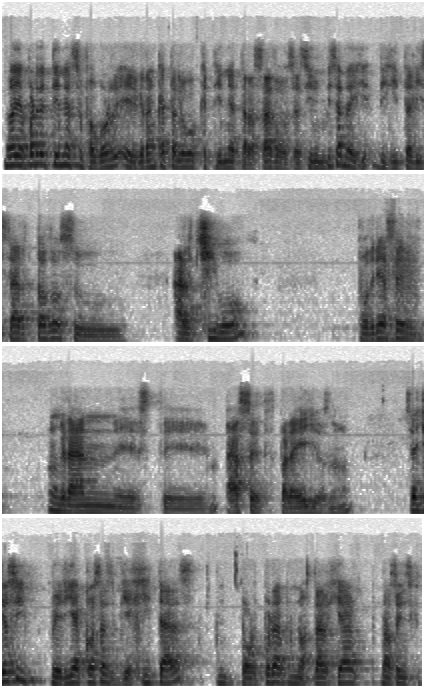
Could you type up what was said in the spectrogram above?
No, y aparte tiene a su favor el gran catálogo que tiene atrasado. O sea, si empiezan a dig- digitalizar todo su archivo, podría ser un gran este, asset para ellos, ¿no? O sea, yo sí vería cosas viejitas por pura nostalgia, no sé,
